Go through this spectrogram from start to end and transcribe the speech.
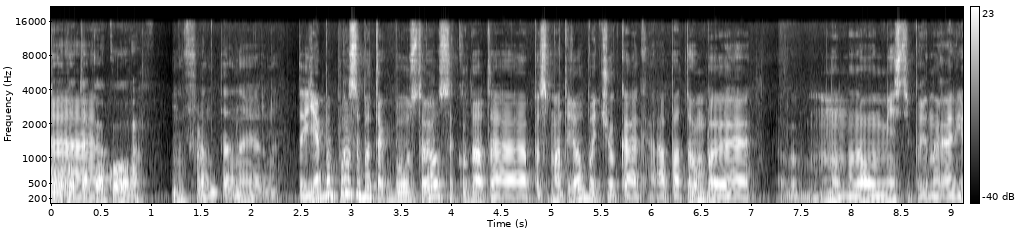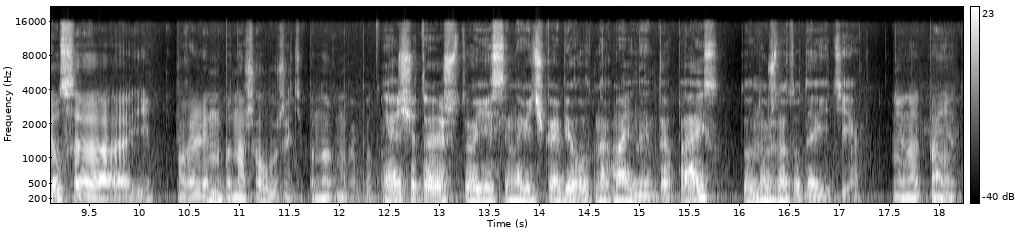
А. опыта какого? Ну, фронта, наверное. Да я бы просто бы так бы устроился куда-то, посмотрел бы, что как, а потом бы ну, на новом месте приноровился и параллельно бы нашел уже типа норм работу. Я считаю, что если новичка берут нормальный enterprise, то нужно туда идти. Не, ну это понятно.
